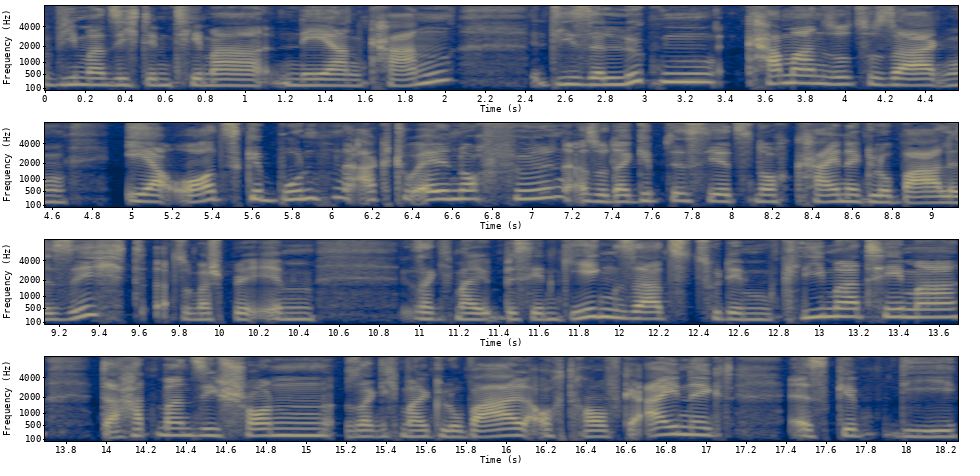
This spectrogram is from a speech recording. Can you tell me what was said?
wie man sich dem Thema nähern kann. Diese Lücken kann man sozusagen eher ortsgebunden aktuell noch füllen. Also da gibt es jetzt noch keine globale Sicht. Zum Beispiel im, sag ich mal, ein bisschen Gegensatz zu dem Klimathema. Da hat man sich schon, sag ich mal, global auch drauf geeinigt. Es gibt die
